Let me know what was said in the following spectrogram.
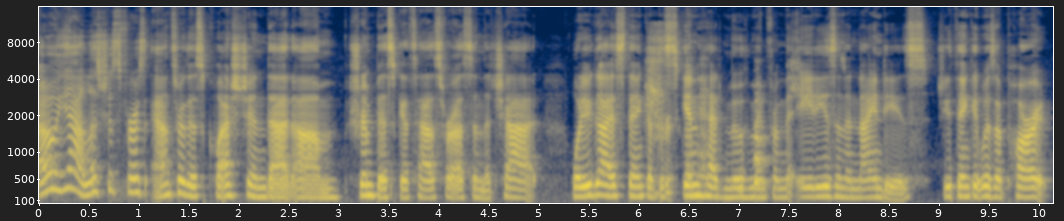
Oh yeah, let's just first answer this question that um, Shrimp Biscuits has for us in the chat. What do you guys think of the skinhead movement from the 80s and the 90s? Do you think it was a part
